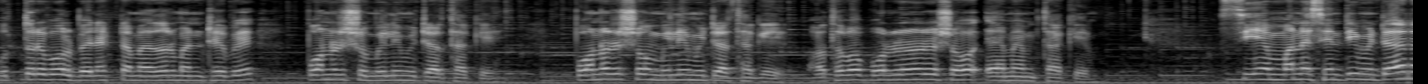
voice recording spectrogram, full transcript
উত্তরে বলবেন একটা মেজারমেন্ট টেপে পনেরোশো মিলিমিটার থাকে। পনেরোশো মিলিমিটার থাকে অথবা পনেরোশো এমএম থাকে। সিএম মানে সেন্টিমিটার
